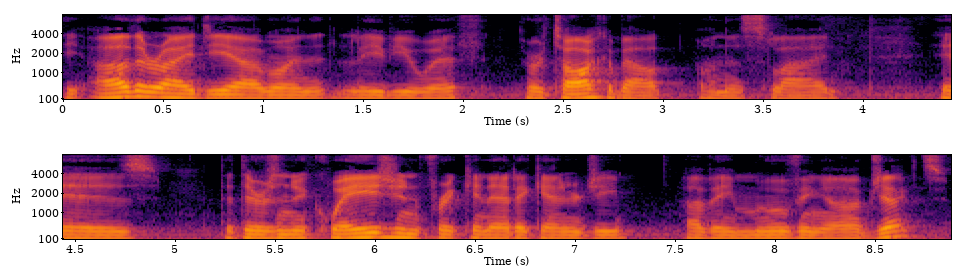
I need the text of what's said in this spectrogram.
The other idea I want to leave you with, or talk about on this slide, is that there's an equation for kinetic energy of a moving object.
